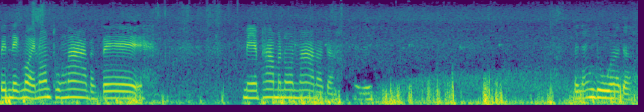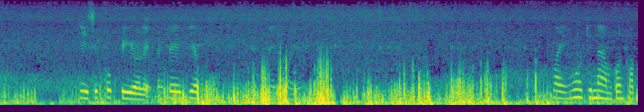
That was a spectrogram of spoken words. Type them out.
เป็นเด็กหน่อยนอนทุ่งหน้าตั้งแต่ แม่พามานอนหน้าเนาะจ้ะไปนยังดูนะจ้ะยี่สิบกว่าปีเลยตั้งแต่เจ็บเด็กหน่วยไว้งัวกินน้ำก่อนครับ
